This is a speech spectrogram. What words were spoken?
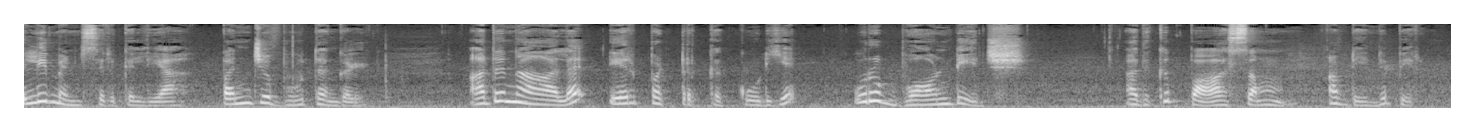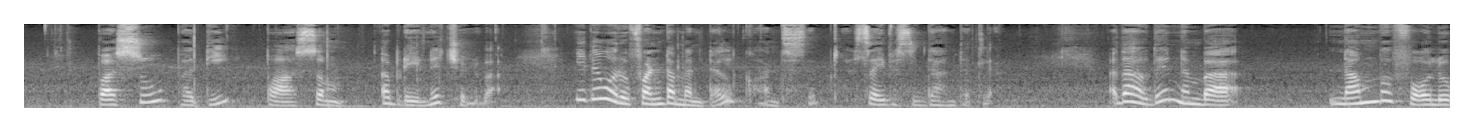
எலிமெண்ட்ஸ் இருக்கு இல்லையா பஞ்சபூதங்கள். அதனால் ஏற்பட்டிருக்கக்கூடிய ஒரு பாண்டேஜ் அதுக்கு பாசம் அப்படின்னு பேர். பசுபதி பாசம் அப்படின்னு சொல்லுவார் இது ஒரு ஃபண்டமெண்டல் கான்செப்ட் சைவ சித்தாந்தத்தில். அதாவது நம்ம நம்ம ஃபாலோ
